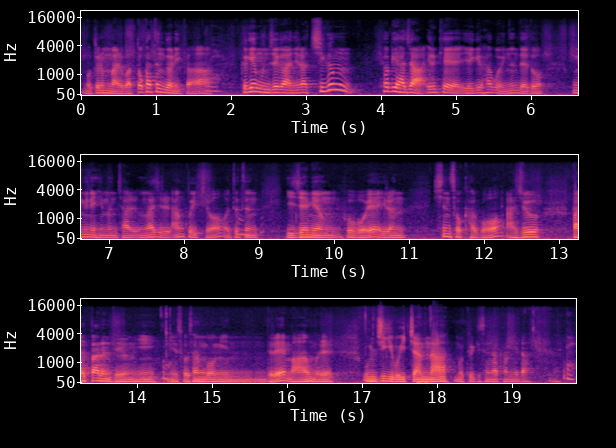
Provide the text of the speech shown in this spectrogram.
뭐 그런 말과 똑같은 거니까 네. 그게 문제가 아니라 지금 협의하자 이렇게 얘기를 하고 있는데도 국민의힘은 잘 응하지를 않고 있죠. 어쨌든 이재명 후보의 이런 신속하고 아주 발빠른 대응이 이 소상공인들의 마음을 움직이고 있지 않나 뭐 그렇게 생각합니다. 네.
